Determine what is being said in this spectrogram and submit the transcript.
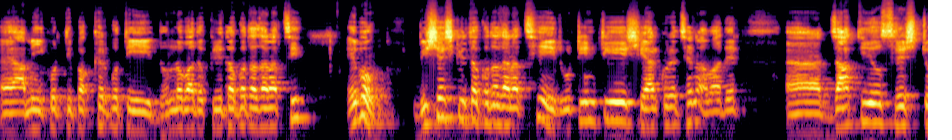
আমি কর্তৃপক্ষের প্রতি ধন্যবাদ ও কৃতজ্ঞতা জানাচ্ছি এবং বিশেষ কৃতজ্ঞতা জানাচ্ছি এই রুটিনটি শেয়ার করেছেন আমাদের জাতীয় শ্রেষ্ঠ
